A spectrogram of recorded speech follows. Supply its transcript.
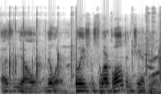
Azriel Miller. Congratulations to our vaulting champions.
